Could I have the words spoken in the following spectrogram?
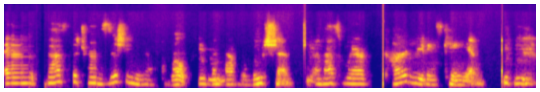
And that's the transitioning of growth mm-hmm. and evolution. Yeah. And that's where card readings came in. Mm-hmm.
